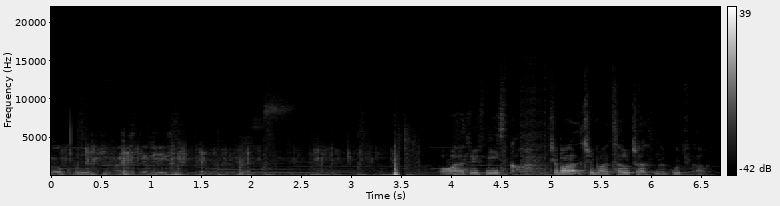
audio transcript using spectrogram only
O kurczę, ale stefizm. O, ale to jest nisko. Trzeba, trzeba cały czas na kłódka.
